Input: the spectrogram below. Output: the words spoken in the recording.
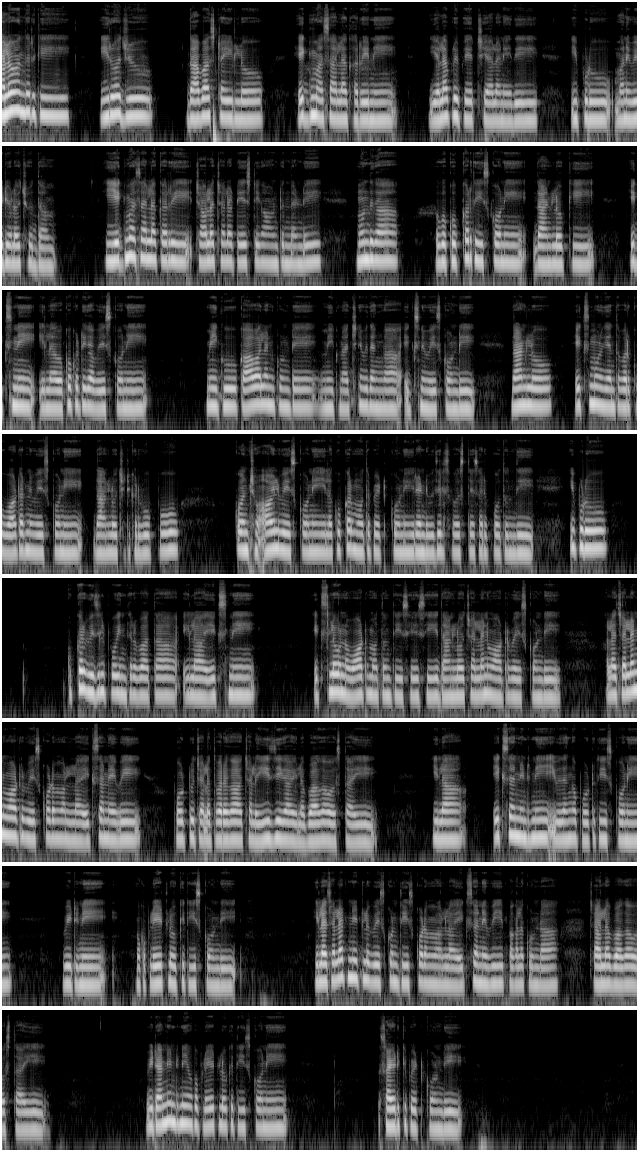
Hello అందరికీ. ఈరోజు దాబా స్టైల్లో ఎగ్ మసాలా కర్రీని ఎలా ప్రిపేర్ చేయాలనేది ఇప్పుడు మన వీడియోలో చూద్దాం. ఈ ఎగ్ మసాలా కర్రీ చాలా చాలా టేస్టీగా ఉంటుందండి. ముందుగా ఒక కుక్కర్ తీసుకొని దానిలోకి ఎగ్స్ని ఇలా ఒక్కొక్కటిగా వేసుకొని మీకు కావాలనుకుంటే మీకు నచ్చిన విధంగా ఎగ్స్ని వేసుకోండి. దానిలో ఎగ్స్ మునిగేంత వరకు వాటర్ని వేసుకొని దానిలో చిటికెడు ఉప్పు కొంచెం ఆయిల్ వేసుకొని ఇలా కుక్కర్ మూత పెట్టుకొని రెండు విజిల్స్ వస్తే సరిపోతుంది. ఇప్పుడు కుక్కర్ విజిల్ పోయిన తర్వాత ఇలా ఎగ్స్ని ఎగ్స్లో ఉన్న వాటర్ మొత్తం తీసేసి దానిలో చల్లని వాటర్ వేసుకోండి. అలా చల్లని వాటర్ వేసుకోవడం వల్ల ఎగ్స్ అనేవి పొట్టు చాలా త్వరగా చాలా ఈజీగా ఇలా బాగా వస్తాయి. ఇలా ఎగ్స్ అన్నింటినీ ఈ విధంగా పొట్టు తీసుకొని వీటిని ఒక ప్లేట్లోకి తీసుకోండి. ఇలా చల్లటి నీటిలో వేసుకొని తీసుకోవడం వల్ల ఎగ్స్ అనేవి పగలకుండా చాలా బాగా వస్తాయి. వీటన్నింటినీ ఒక ప్లేట్లోకి తీసుకొని సైడ్కి పెట్టుకోండి.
